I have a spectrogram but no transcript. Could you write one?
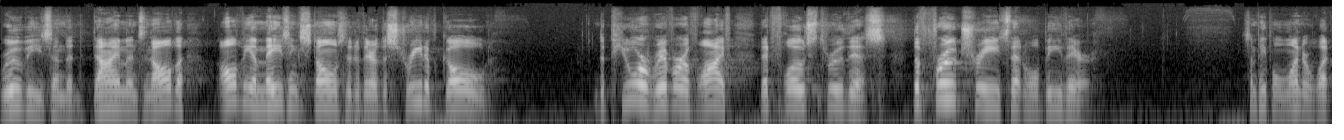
rubies and the diamonds, and all the, all the amazing stones that are there, the street of gold, the pure river of life that flows through this, the fruit trees that will be there. Some people wonder what,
